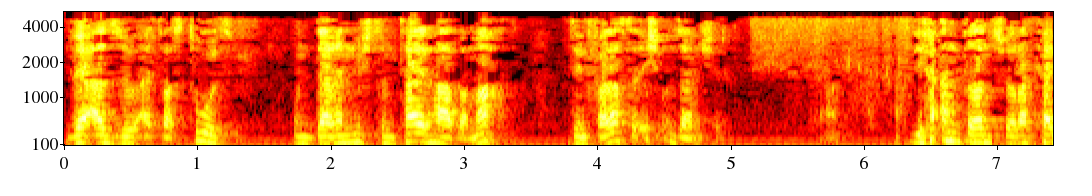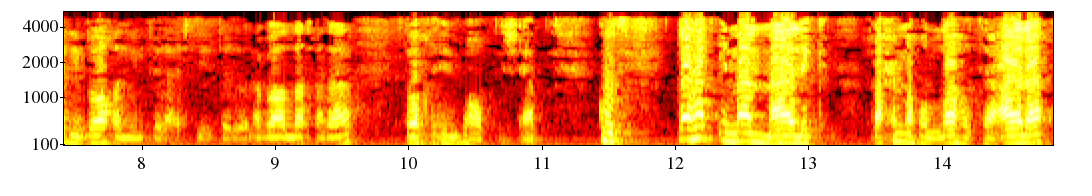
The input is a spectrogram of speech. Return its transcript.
Wer also etwas tut und darin mich zum Teilhaber macht, den verlasse ich und seinen Schirk. Ja? Die anderen Shuraka, die brauchen ihn vielleicht, die Person. aber Allah braucht ihn überhaupt nicht. Ja. Gut, dann hat Imam Malik, rahimahullah ta'ala,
